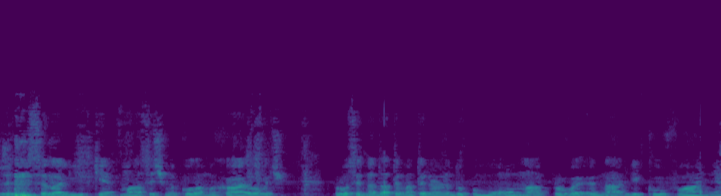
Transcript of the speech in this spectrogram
житель села Літки Масич Микола Михайлович. Просить надати матеріальну допомогу на, на лікування.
